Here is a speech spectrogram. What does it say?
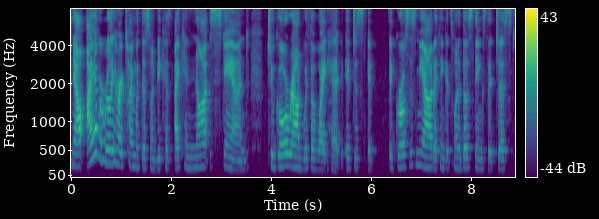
now i have a really hard time with this one because i cannot stand to go around with a whitehead it just it it grosses me out i think it's one of those things that just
